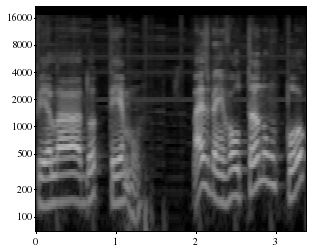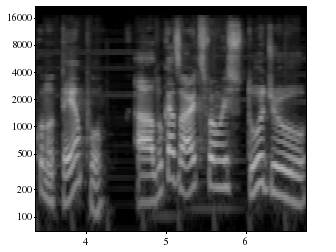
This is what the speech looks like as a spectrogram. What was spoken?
Pela Dotemo. Mas bem, voltando um pouco no tempo, a LucasArts foi um estúdio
